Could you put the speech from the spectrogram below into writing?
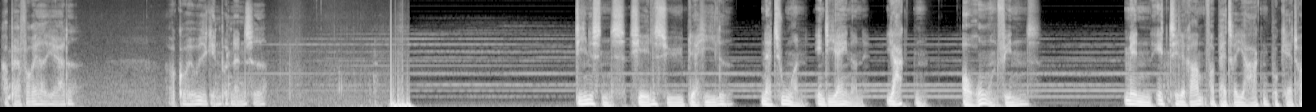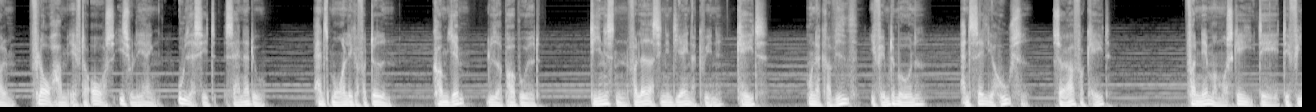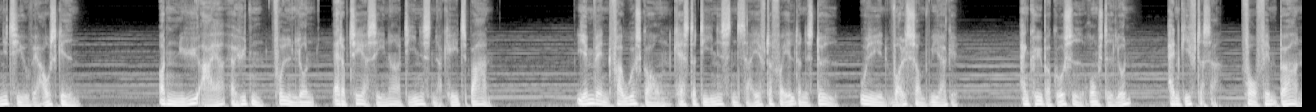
har perforeret hjertet og gået ud igen på den anden side. Dinesens sjælesyge bliver helet. Naturen, indianerne, jagten og roen findes. Men et telegram fra patriarken på Katholm flår ham efter års isolering ud af sit Sanadu. Hans mor ligger for døden. Kom hjem, lyder påbuddet. Dinesen forlader sin indianerkvinde, Kate. Hun er gravid i femte måned. Han sælger huset, sørger for Kate. Fornemmer måske det definitive ved afskeden og den nye ejer af hytten, Frydenlund, adopterer senere Dinesen og Kates barn. Hjemvendt fra urskoven kaster Dinesen sig efter forældrenes død ud i et voldsomt virke. Han køber godset Rungsted Lund. Han gifter sig, får fem børn,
